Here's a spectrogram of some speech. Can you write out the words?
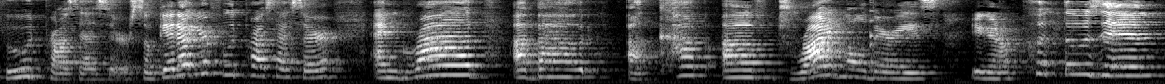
food processor. So get out your food processor and grab about a cup of dried mulberries. You're gonna put those in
